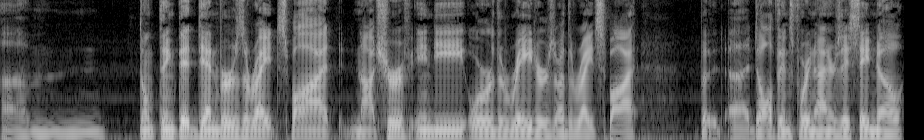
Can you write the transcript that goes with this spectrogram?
Um, don't think that Denver is the right spot. Not sure if Indy or the Raiders are the right spot. But uh, Dolphins, 49ers, they say no.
